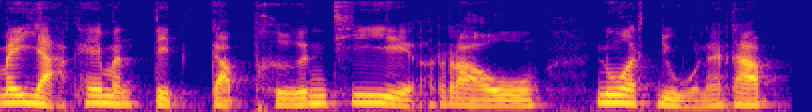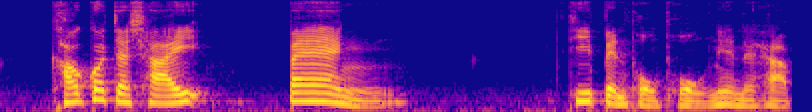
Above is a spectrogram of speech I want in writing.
ไม่อยากให้มันติดกับพื้นที่เรานวดอยู่นะครับ เขาก็จะใช้แป้งที่เป็นผงๆเนี่ยนะครับ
